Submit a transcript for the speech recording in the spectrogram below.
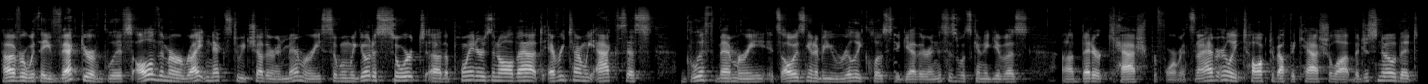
However, with a vector of glyphs, all of them are right next to each other in memory, so when we go to sort uh, the pointers and all that, every time we access glyph memory, it's always going to be really close together, and this is what's going to give us uh, better cache performance. And I haven't really talked about the cache a lot, but just know that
